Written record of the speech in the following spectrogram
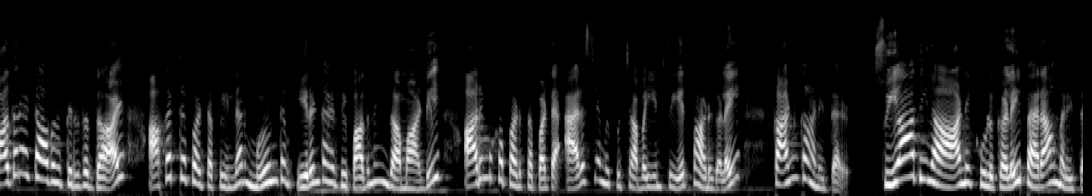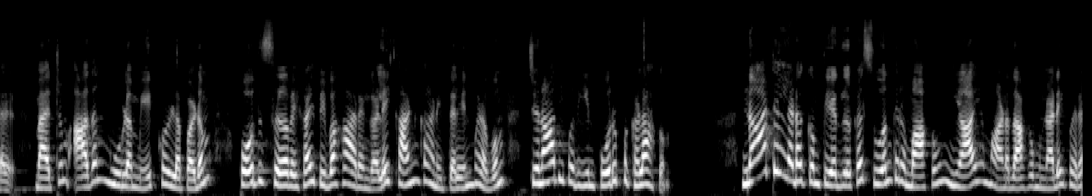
பதினெட்டாவது திருத்தத்தால் அகற்றப்பட்ட பின்னர் மீண்டும் இரண்டாயிரத்தி பதினைந்தாம் ஆண்டில் அறிமுகப்படுத்தப்பட்ட அரசியலமைப்பு சபையின் செயற்பாடுகளை கண்காணித்தல் சுயாதீன ஆணைக்குழுக்களை பராமரித்தல் மற்றும் அதன் மூலம் மேற்கொள்ளப்படும் பொது சேவைகள் விவகாரங்களை கண்காணித்தல் என்பனவும் ஜனாதிபதியின் பொறுப்புகளாகும். நாட்டில் நடக்கும் தேர்தல்கள் சுதந்திரமாகவும் நியாயமானதாகவும் நடைபெற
